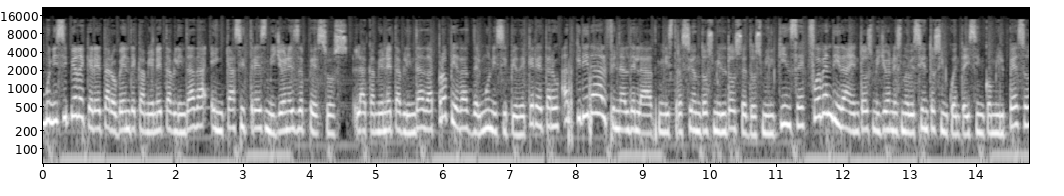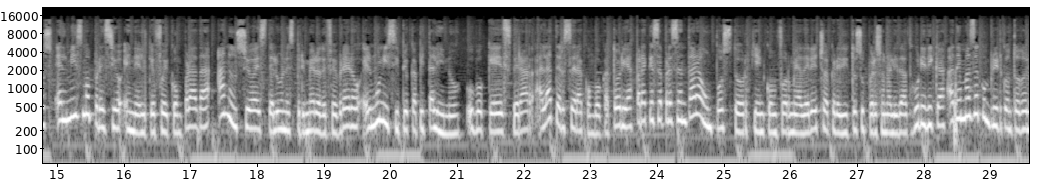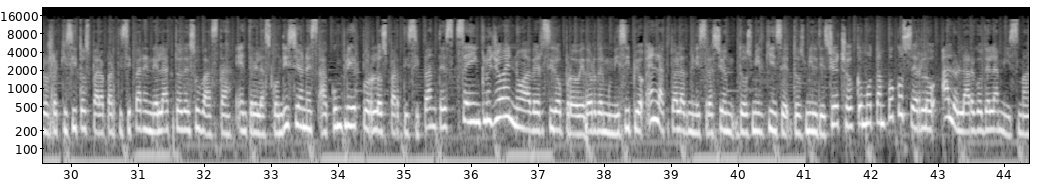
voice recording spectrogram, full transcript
Municipio de Querétaro vende camioneta blindada en casi 3 millones de pesos. La camioneta blindada, propiedad del municipio de Querétaro, adquirida al final de la administración 2012-2015, fue vendida en 2 millones 955 mil pesos, el mismo precio en el que fue comprada, anunció este lunes primero de febrero el municipio capital hubo que esperar a la tercera convocatoria para que se presentara un postor, quien conforme a derecho acreditó su personalidad jurídica, además de cumplir con todos los requisitos para participar en el acto de subasta. Entre las condiciones a cumplir por los participantes se incluyó en no haber sido proveedor del municipio en la actual administración 2015-2018, como tampoco serlo a lo largo de la misma.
